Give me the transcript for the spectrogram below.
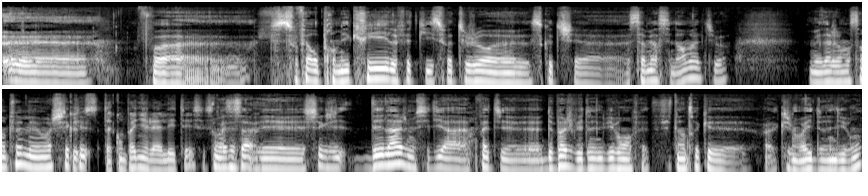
euh, faut euh, souffrir au premier cri le fait qu'il soit toujours scotché à sa mère c'est normal tu vois mais là j'avance un peu. Mais moi je sais que, que ta compagne elle est allaitée, c'est ça Ouais, c'est ça. Et je sais que j'ai dès là je me suis dit ah, en fait euh, de base je vais donner le biberon en fait. C'était un truc euh, que je m'envoyais donner le biberon.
